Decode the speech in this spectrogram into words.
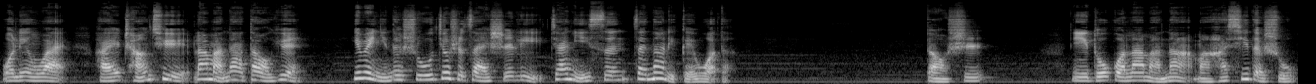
我另外还常去拉玛那道院，因为您的书就是在施利加尼森在那里给我的。导师，你读过拉玛那马哈西的书？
